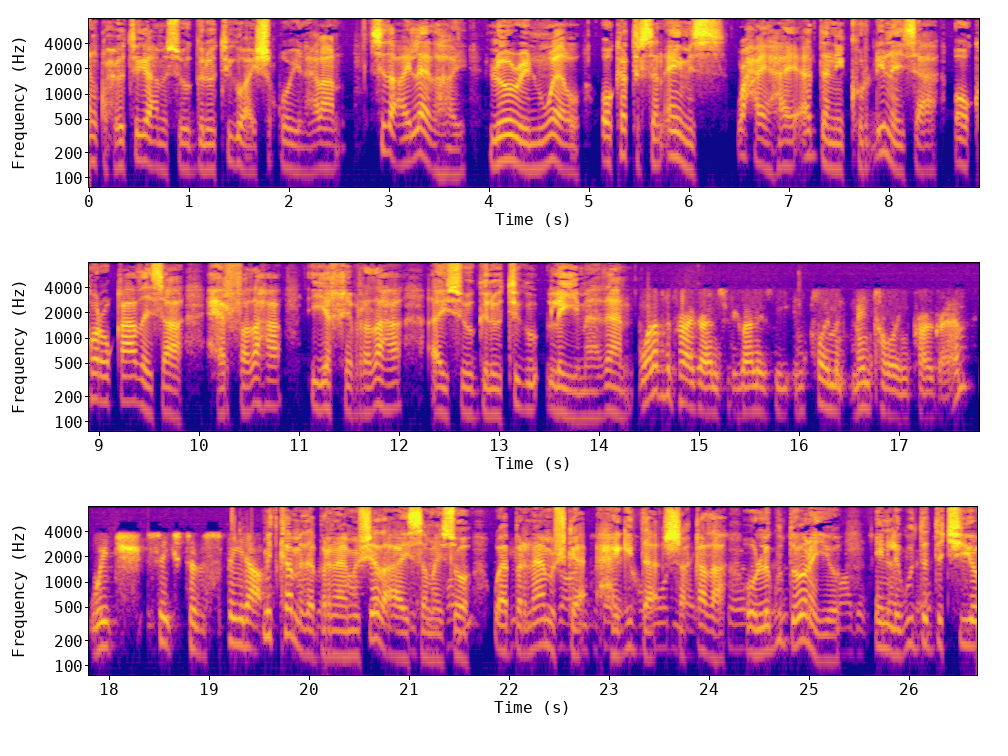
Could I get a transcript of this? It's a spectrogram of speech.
in qaxootiga ama soo galootigu ay shaqooyin helaan. Sida ay leedahay lorin well oo ka tirsan amis waxay hay'addani kordhinaysaa oo kor u qaadaysaa xirfadaha iyo khibradaha ay soo galootigu la yimaadaan. Mid ka mida barnaamijyada ay samayso waa barnaamijka hagidda shaqada oo lagu doonayo in lagu dedejiyo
